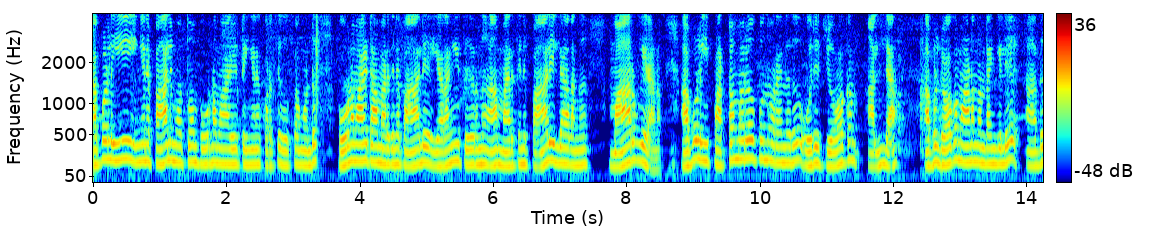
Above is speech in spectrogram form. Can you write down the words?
അപ്പോൾ ഈ ഇങ്ങനെ പാൽ മൊത്തവും പൂർണമായിട്ട് ഇങ്ങനെ കുറച്ച് ദിവസം കൊണ്ട് പൂർണമായിട്ട് ആ മരത്തിന്റെ പാൽ ഇറങ്ങി തീർന്ന് ആ മരത്തിന് പാലില്ലാതെ അങ്ങ് മാറുകയാണ്. അപ്പോൾ ഈ പട്ടമരവിപ്പ് എന്ന് പറയുന്നത് ഒരു രോഗം അല്ല. അപ്പോൾ രോഗമാണെന്നുണ്ടെങ്കിൽ അത്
